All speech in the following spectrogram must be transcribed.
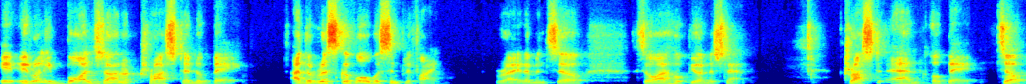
it, it, really boils down to trust and obey, at the risk of oversimplifying, right? I mean, so so I hope you understand. Trust and obey. So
